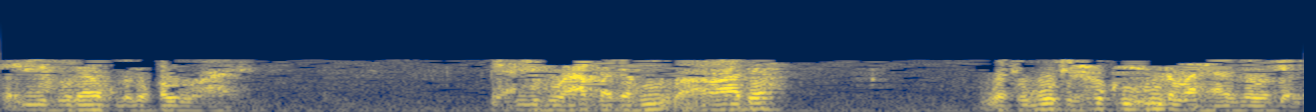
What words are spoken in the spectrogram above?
فإنه لا يقبل قوله هذا لأنه عقده وأراده وثبوت الحكم عند الله عز وجل.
